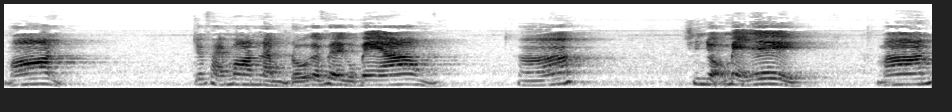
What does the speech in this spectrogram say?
Mon. Chứ phải mon làm đổ cà phê của mẹ không? Hả? Xin lỗi mẹ đi. Mon.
